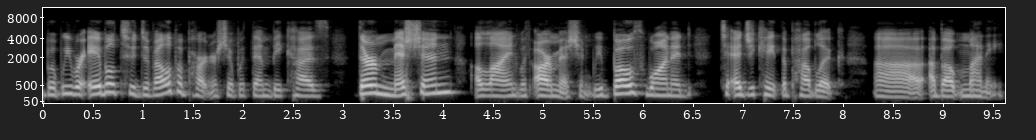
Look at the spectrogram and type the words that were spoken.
but we were able to develop a partnership with them because their mission aligned with our mission. We both wanted to educate the public uh, about money.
